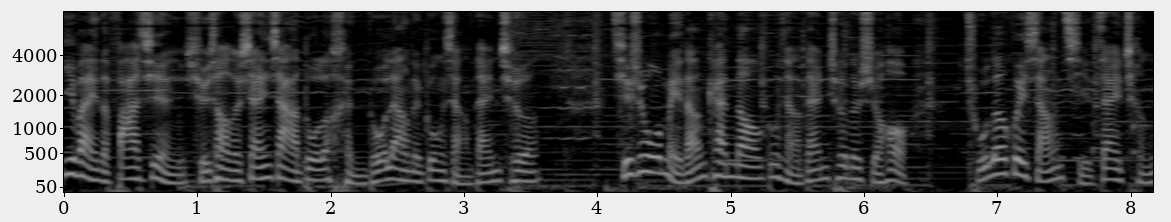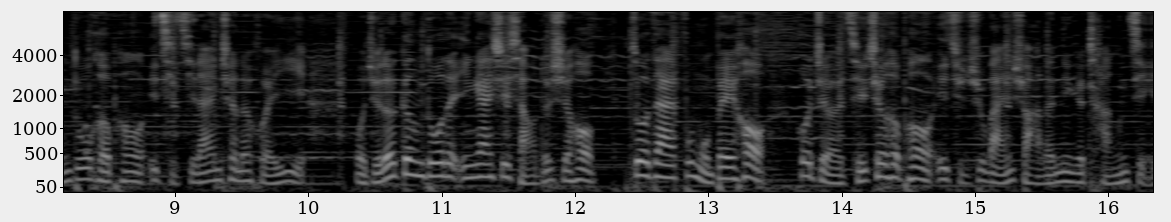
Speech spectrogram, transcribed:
意外的发现学校的山下多了很多辆的共享单车。其实我每当看到共享单车的时候，除了会想起在成都和朋友一起骑单车的回忆，我觉得更多的应该是小的时候坐在父母背后，或者骑车和朋友一起去玩耍的那个场景。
